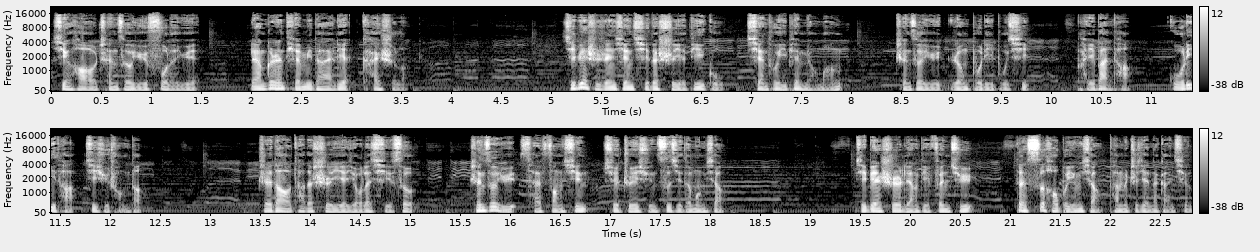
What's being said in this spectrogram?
幸好陈泽宇赴了约，两个人甜蜜的爱恋开始了。即便是任贤齐的事业低谷，前途一片渺茫，陈泽宇仍不离不弃，陪伴他，鼓励他继续闯荡。直到他的事业有了起色，陈泽宇才放心去追寻自己的梦想。即便是两地分居，但丝毫不影响他们之间的感情。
